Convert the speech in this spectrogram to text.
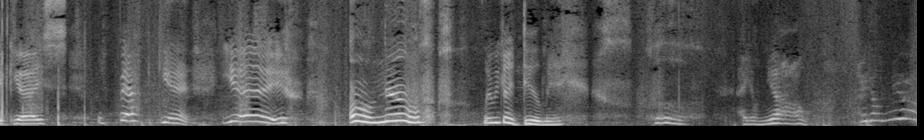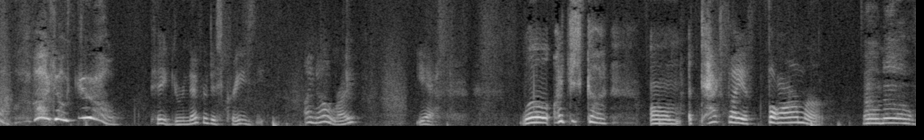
guys, we're back again. Yay! Oh no! What are we gonna do, man? I don't know. I don't know. I don't know. Pig, you're never this crazy. I know, right? Yeah. Well, I just got um attacked by a farmer. Oh no.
